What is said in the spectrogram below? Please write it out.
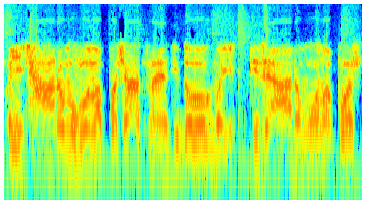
Hogy egy három hónapos átmeneti dolog, vagy egy 13 hónapos,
